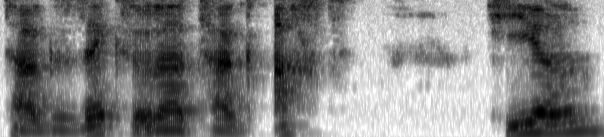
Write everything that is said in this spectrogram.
Tag 6 oder Tag 8 hier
